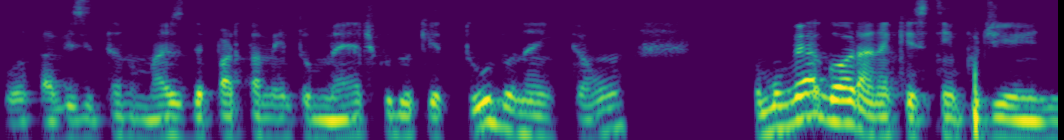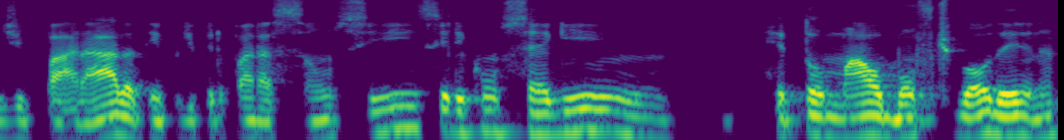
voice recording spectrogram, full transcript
pô, tá visitando mais o departamento médico do que tudo, né? Então, vamos ver agora, né? Que esse tempo de, de parada, tempo de preparação, se, se ele consegue retomar o bom futebol dele, né?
